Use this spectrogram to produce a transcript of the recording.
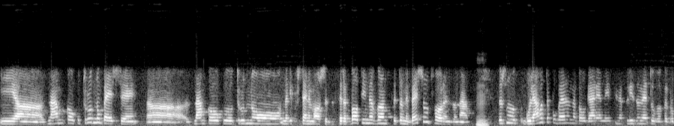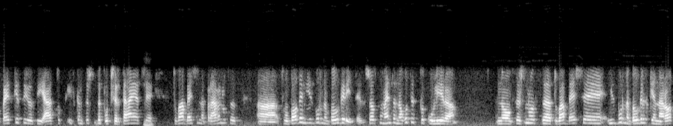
и а, знам колко трудно беше, а, знам колко трудно нали, въобще не можеше да се работи навън, света не беше отворен за нас. Мгм. Всъщност, голямата победа на България наистина влизането в Европейския съюз. И аз тук искам също да подчертая, че това беше направено с а, свободен избор на българите, защото в момента много се спекулира, но всъщност това беше избор на българския народ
